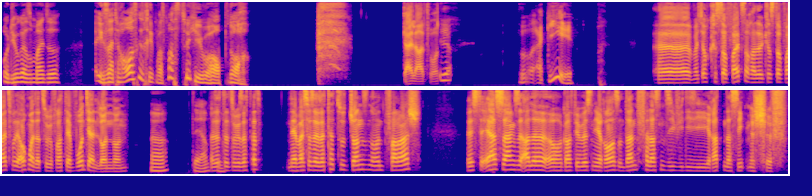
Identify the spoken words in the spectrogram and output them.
Und Juncker so meinte, ihr seid doch ausgetreten, was machst du hier überhaupt noch? Geile Antwort. So, äh, geh. Äh, weil ich auch Christoph Walz noch hatte. Christoph Walz wurde ja auch mal dazu gefragt. Der wohnt ja in London. Ja, der Was er dazu gesagt hat? Ne, weißt du, was er gesagt hat zu Johnson und Farage? Weißt du, erst sagen sie alle, oh Gott, wir müssen hier raus, und dann verlassen sie wie die Ratten das sinkende Schiff.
